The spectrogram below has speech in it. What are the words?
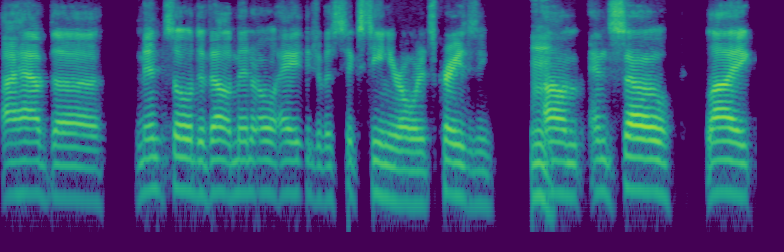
I have the mental developmental age of a 16 year old. It's crazy. Mm. Um, and so like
